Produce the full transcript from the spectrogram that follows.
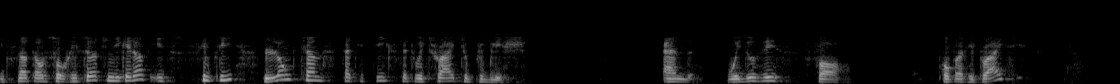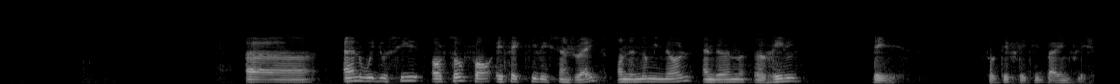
it's not also research indicators, it's simply long-term statistics that we try to publish. And we do this for property prices, uh, and we do see also for effective exchange rates on a nominal and on a real basis, so deflated by inflation.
